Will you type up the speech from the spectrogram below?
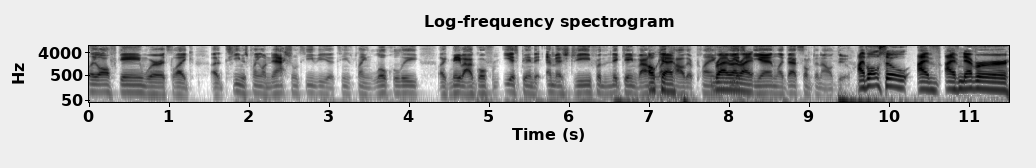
playoff game where it's like a team is playing on national TV, a team's playing locally. Like maybe I'll go from ESPN to MSG for the Knick game. If I don't Okay. like how they're playing. Right, on E right, right. Like that's something I'll do. I've also I've I've never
